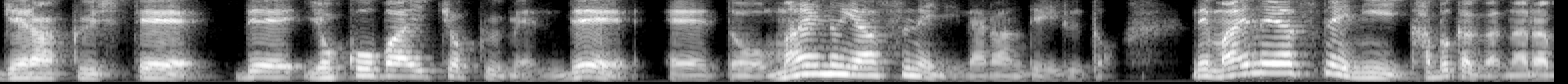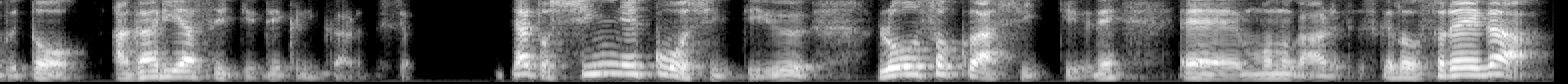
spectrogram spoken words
下落して、で、横ばい局面で、えっ、ー、と、前の安値に並んでいると。で、前の安値に株価が並ぶと上がりやすいっていうテクニックがあるんですよ。であと、新値更新っていう、ローソク足っていうね、えー、ものがあるんですけど、それが、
